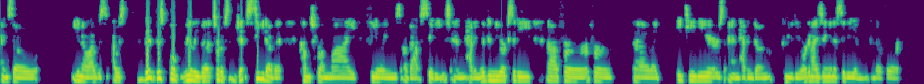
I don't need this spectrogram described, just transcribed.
and so, you know, I was, I was, th- this book really, the sort of seed of it comes from my feelings about cities and having lived in New York City, uh, for, for, uh, like 18 years and having done community organizing in a city and, and therefore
